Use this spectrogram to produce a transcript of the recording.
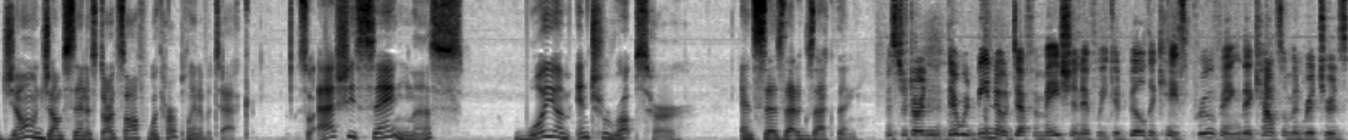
Joan jumps in and starts off with her plan of attack. So as she's saying this, William interrupts her and says that exact thing. Mr. Darden, there would be no defamation if we could build a case proving that Councilman Richards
